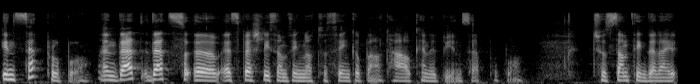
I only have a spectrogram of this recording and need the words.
inseparable. And that, that's uh, especially something not to think about. How can it be inseparable to something that, I,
